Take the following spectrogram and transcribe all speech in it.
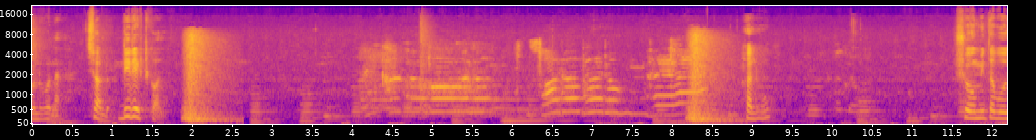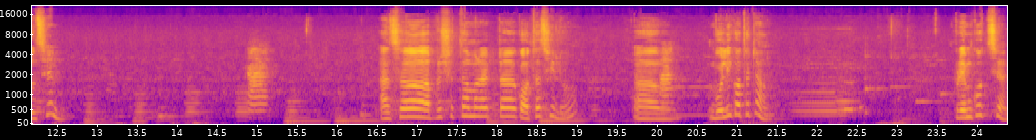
বলব না। চলো ডিরেক্ট কল হ্যালো সৌমিতা বলছেন? হ্যাঁ আচ্ছা আপনার সাথে আমার একটা কথা ছিল। বলি কথাটা? প্রেম করছেন?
